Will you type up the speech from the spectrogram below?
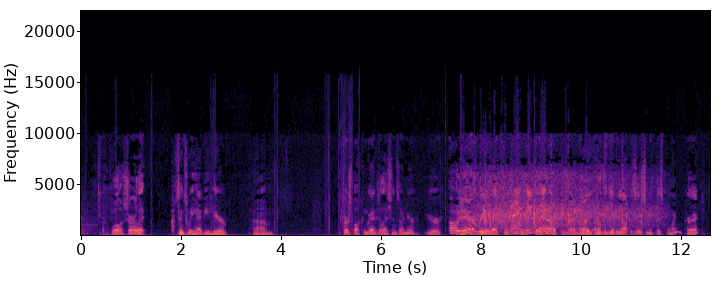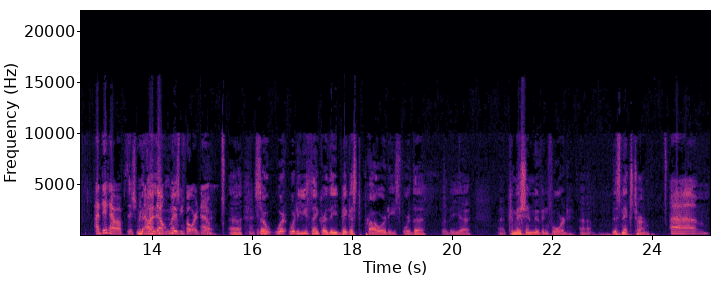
Well, Charlotte, since we have you here, um, first of all, congratulations on your your Oh, yeah. reelection. Thank you. Yeah, congratulations. I don't think you have any opposition at this point, correct? I did have opposition, but no, No, I I don't this- moving forward. No. Uh, so, what what do you think are the biggest priorities for the for the uh, uh, commission moving forward uh, this next term? Um,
